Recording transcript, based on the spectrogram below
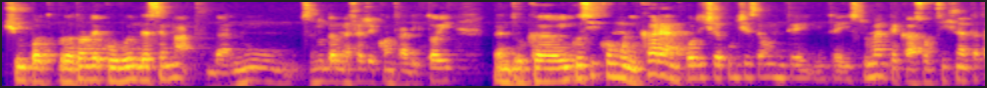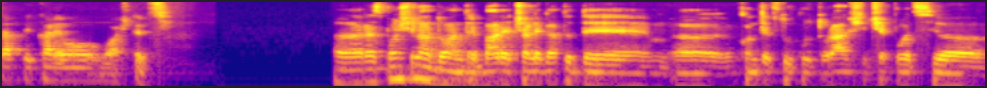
și un purtător de cuvânt desemnat, dar nu, să nu dăm mesaje contradictorii pentru că inclusiv comunicarea în politicile publice este unul dintre, dintre instrumente ca să obții finalitatea pe care o, o aștepți. Uh, răspund și la a doua întrebare, cea legată de uh, contextul cultural și ce poți uh,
